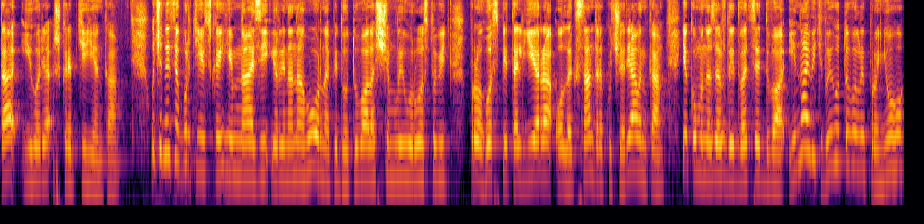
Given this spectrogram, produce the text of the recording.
та Ігоря Шкрептієнка. Учениця Буртівської гімназії Ірина Нагорна підготувала щемливу розповідь про госпітальєра Олександра Кучерявенка, якому назавжди 22, і навіть виготовили про нього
